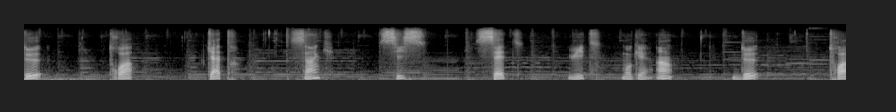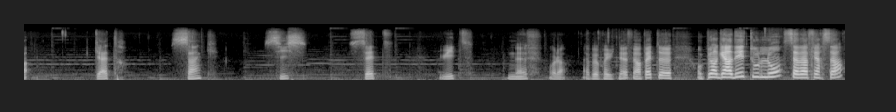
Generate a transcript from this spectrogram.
2, 3, 4, 5, 6, 7, 8. Bon ok, 1, 2, 3, 4, 5, 6, 7, 8, 9. Voilà, à peu près 8, 9. Et en fait, euh, on peut regarder tout le long, ça va faire ça.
